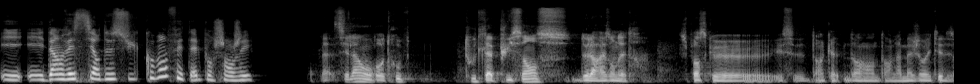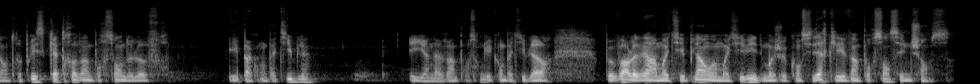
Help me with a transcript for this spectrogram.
et, d'investir dessus. Comment fait-elle pour changer? C'est là où on retrouve toute la puissance de la raison d'être. Je pense que dans, dans, la majorité des entreprises, 80% de l'offre est pas compatible et il y en a 20% qui est compatible. Alors, on peut voir le verre à moitié plein ou à moitié vide. Moi, je considère que les 20%, c'est une chance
